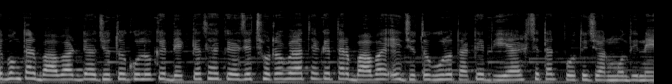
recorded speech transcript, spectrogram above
এবং তার বাবার দেওয়া জুতোগুলোকে দেখতে থাকে যে ছোটবেলা থেকে তার বাবা এই জুতোগুলো তাকে দিয়ে আসছে তার প্রতি জন্মদিনে।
